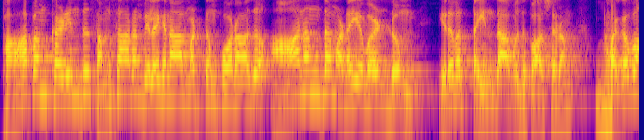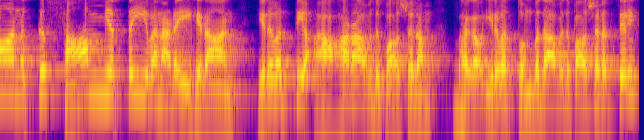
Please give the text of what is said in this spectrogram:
பாபம் கழிந்து சம்சாரம் விலகினால் மட்டும் போராது ஆனந்தம் அடைய வேண்டும். இருபத்தைந்தாவது பாசுரம். பகவானுக்கு சாமியத்தை இவன் அடைகிறான். இருபத்தி ஆறாவது பாசுரம். பக இருபத்தொன்பதாவது பாசுரத்தில்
